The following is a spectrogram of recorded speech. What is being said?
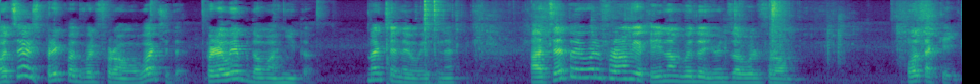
Оце ось приклад вольфраму, бачите? Прилип до магніта. Наче не липне. А це той вольфрам, який нам видають за вольфрам. Отакий.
